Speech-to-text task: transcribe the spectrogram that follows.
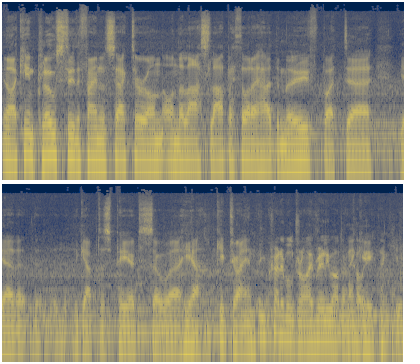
you know, I came close through the final sector on, on the last lap. I thought I had the move, but uh, yeah, the, the, the, gap disappeared. So uh, yeah, keep trying. Incredible drive, really well done. Thank Colin. you. Thank you.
